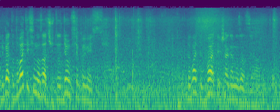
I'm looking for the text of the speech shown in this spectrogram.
Ребята, давайте все назад чуть, идем все по месяцу. Давайте два-три шага назад сделаем.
